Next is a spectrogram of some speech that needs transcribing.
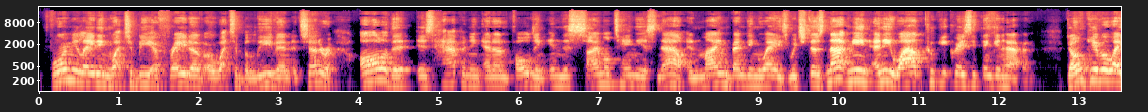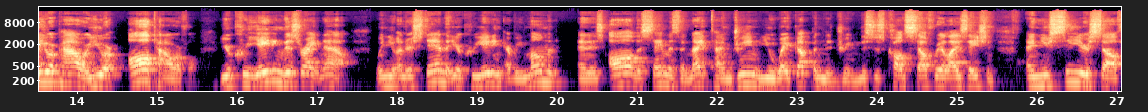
formulating what to be afraid of or what to believe in, etc. All of it is happening and unfolding in this simultaneous now in mind bending ways, which does not mean any wild, kooky, crazy thing can happen. Don't give away your power. You are all powerful. You're creating this right now. When you understand that you're creating every moment and it's all the same as a nighttime dream. You wake up in the dream. This is called self realization. And you see yourself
